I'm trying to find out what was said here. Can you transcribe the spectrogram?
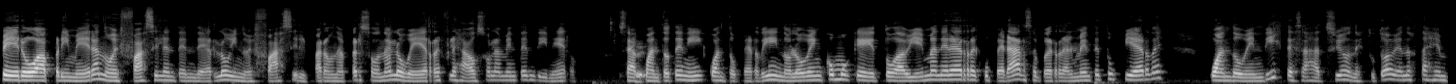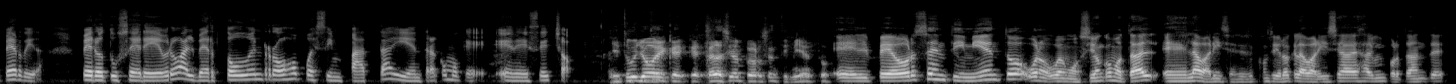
Pero a primera no es fácil entenderlo y no es fácil para una persona lo ve reflejado solamente en dinero. O sea, cuánto tení, cuánto perdí. No lo ven como que todavía hay manera de recuperarse, pues realmente tú pierdes cuando vendiste esas acciones, tú todavía no estás en pérdida, pero tu cerebro al ver todo en rojo, pues se impacta y entra como que en ese shock. ¿Y tú, Joey, qué, qué, ha sido el peor sentimiento? El peor sentimiento, bueno, o emoción como tal, es la avaricia. Yo considero que la avaricia es algo importante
